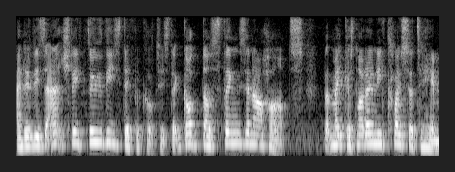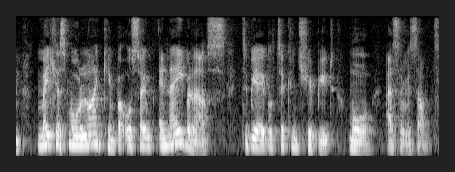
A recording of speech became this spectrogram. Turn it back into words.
And it is actually through these difficulties that God does things in our hearts that make us not only closer to Him, make us more like Him, but also enable us to be able to contribute more as a result.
